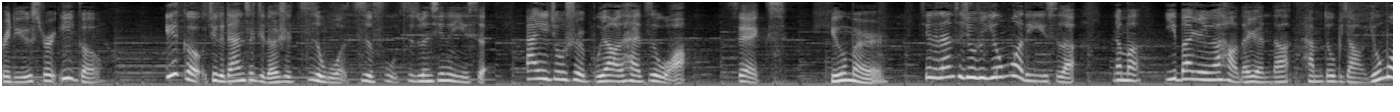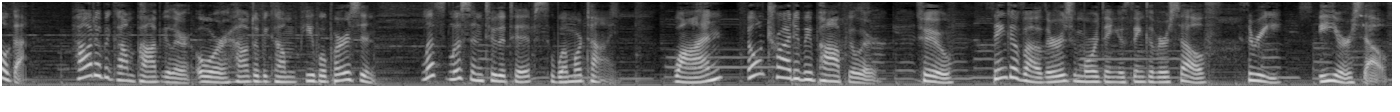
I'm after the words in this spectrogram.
reduce your ego。ego 这个单词指的是自我、自负、自尊心的意思，大意就是不要太自我。Six, humor 这个单词就是幽默的意思了。那么一般人缘好的人呢，他们都比较幽默感。How to become popular or how to become people person? Let's listen to the tips one more time. One, don't try to be popular. Two, think of others more than you think of yourself. Three, be yourself.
